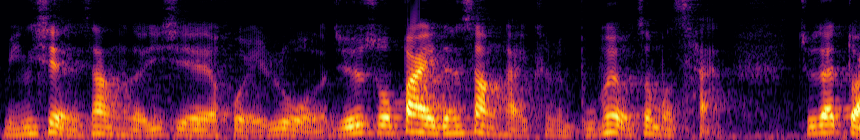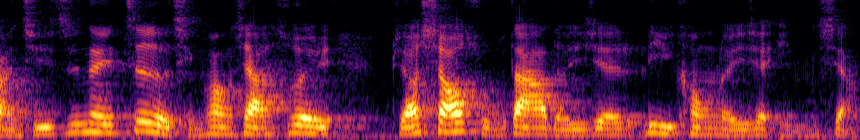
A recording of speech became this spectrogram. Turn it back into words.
明显上的一些回落了。就是说，拜登上台可能不会有这么惨，就在短期之内，这个情况下会比较消除大家的一些利空的一些影响。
